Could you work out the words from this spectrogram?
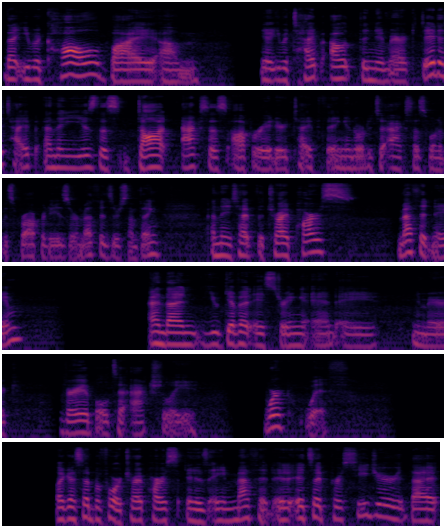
that you would call by um, you know you would type out the numeric data type and then you use this dot access operator type thing in order to access one of its properties or methods or something and then you type the tryparse method name, and then you give it a string and a numeric variable to actually work with. Like I said before, tryparse is a method. It, it's a procedure that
